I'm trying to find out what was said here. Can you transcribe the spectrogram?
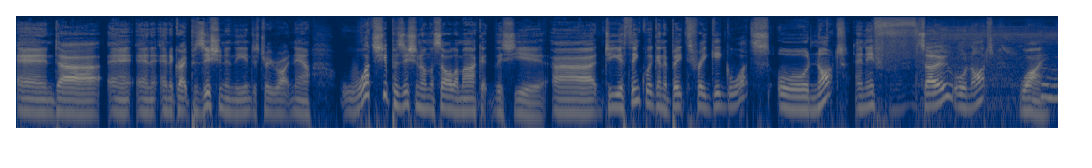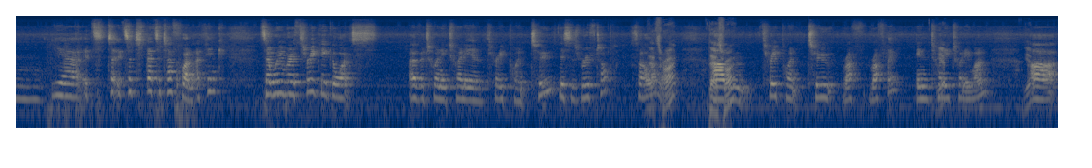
and, uh, and and a great position in the industry right now. What's your position on the solar market this year? Uh, do you think we're going to beat three gigawatts or not? And if so or not, why? Yeah, it's t- it's a t- that's a tough one. I think so. We were at three gigawatts over 2020 and 3.2. This is rooftop solar. That's right. That's right. 3.2 rough, roughly in 2021. Yep. Uh,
